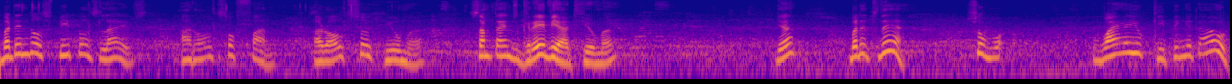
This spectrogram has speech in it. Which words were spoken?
But in those people's lives are also fun, are also humor, sometimes graveyard humor. Yeah, but it's there. So wh why are you keeping it out?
